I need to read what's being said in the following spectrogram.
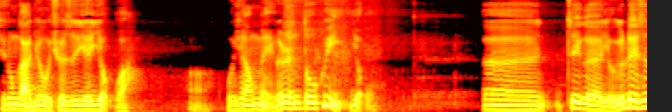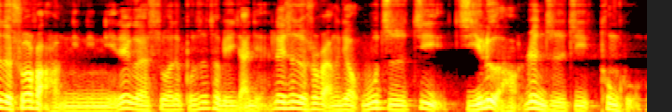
这种感觉我确实也有啊，啊，我想每个人都会有。嗯，这个有一个类似的说法哈，你你你这个说的不是特别严谨。类似的说法呢叫无知即极乐哈，认知即痛苦。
